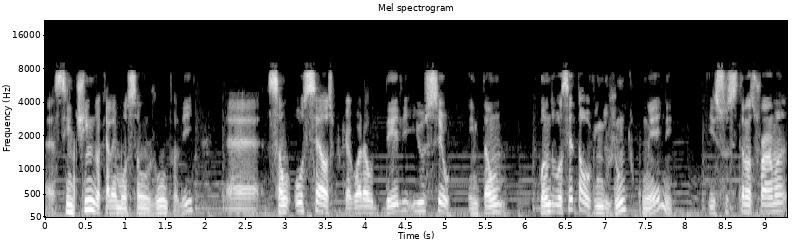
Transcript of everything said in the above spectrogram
é, sentindo aquela emoção junto ali, é, são os céus, porque agora é o dele e o seu. Então, quando você está ouvindo junto com ele, isso se transforma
